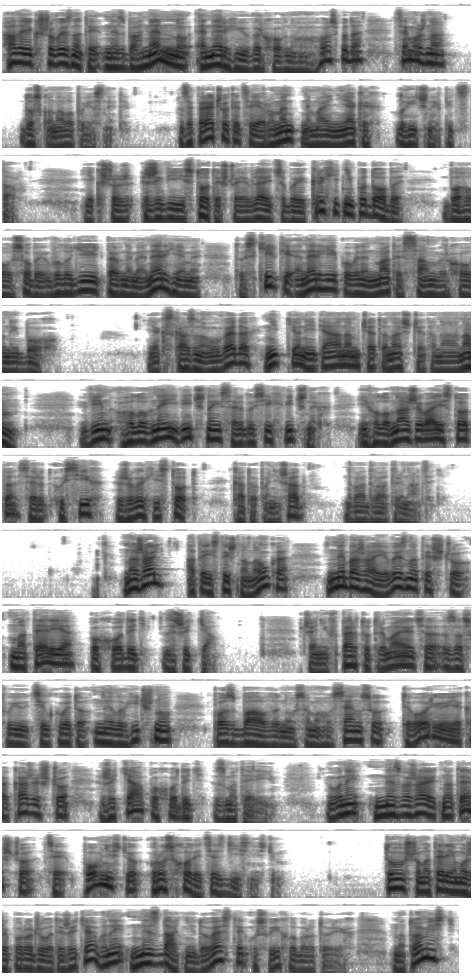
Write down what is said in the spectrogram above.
Але якщо визнати незбагненну енергію Верховного Господа, це можна досконало пояснити. Заперечувати цей аргумент немає ніяких логічних підстав. Якщо ж живі істоти, що являють собою крихітні подоби, богоособи володіють певними енергіями, то скільки енергії повинен мати сам Верховний Бог? Як сказано у ведах, ніттyo нітянам четана щетананам. Він головний вічний серед усіх вічних, і головна жива істота серед усіх живих істот. Като Панішад 2.2.13. На жаль, атеїстична наука не бажає визнати, що матерія походить з життя. Вчені вперто тримаються за свою цілковито нелогічну, позбавлену самого сенсу теорію, яка каже, що життя походить з матерії. Вони не зважають на те, що це повністю розходиться з дійсністю. Того, що матерія може породжувати життя, вони не здатні довести у своїх лабораторіях. Натомість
